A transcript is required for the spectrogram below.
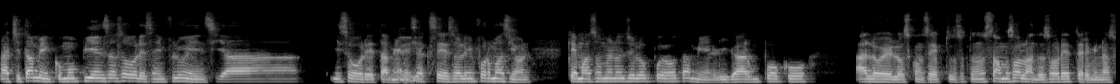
H también, ¿cómo piensa sobre esa influencia y sobre también ese acceso a la información, que más o menos yo lo puedo también ligar un poco a lo de los conceptos. Nosotros no estamos hablando sobre términos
